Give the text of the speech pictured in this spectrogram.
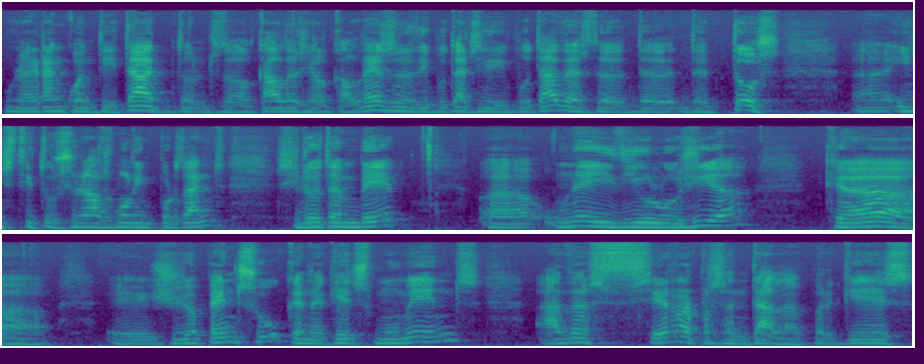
una gran quantitat doncs, d'alcaldes i alcaldesses, diputats i diputades, d'actors eh, institucionals molt importants, sinó també eh, una ideologia que eh, jo penso que en aquests moments ha de ser representada perquè és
